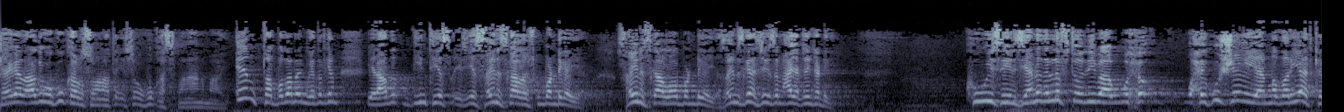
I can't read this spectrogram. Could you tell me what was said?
sheegad adigu ku kalsoonaatay isagoo ku qasbanaan maayo. Inta badan imika dadkan idhaahdo diinta iyo sayniskaa la isku bandhigaya. Sayniskaa loo bandhigaya. Sayniskan sheegaysa maxaa yaqiin ka dhigay? Kuwii saynisyahanada laftoodiibaa waxay ku sheegayaan nadariyaadka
